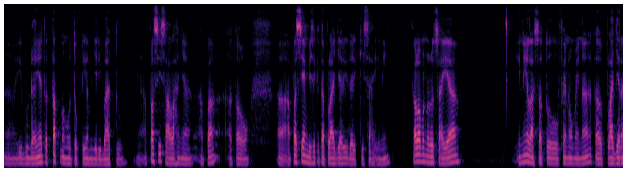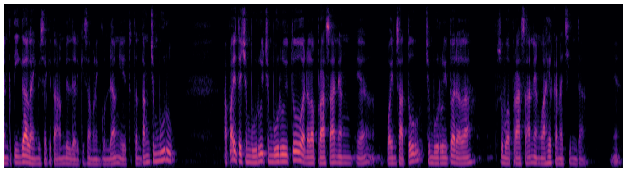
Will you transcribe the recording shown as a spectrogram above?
uh, ibundanya tetap mengutuk dia menjadi batu. Ya, apa sih salahnya? Apa atau uh, apa sih yang bisa kita pelajari dari kisah ini? Kalau menurut saya, inilah satu fenomena atau pelajaran ketiga lah yang bisa kita ambil dari kisah maling kundang yaitu tentang cemburu. Apa itu cemburu? Cemburu itu adalah perasaan yang ya poin satu cemburu itu adalah sebuah perasaan yang lahir karena cinta. Ya.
